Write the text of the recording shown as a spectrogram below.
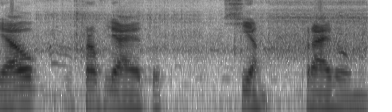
Я управляю тут всем правилами.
